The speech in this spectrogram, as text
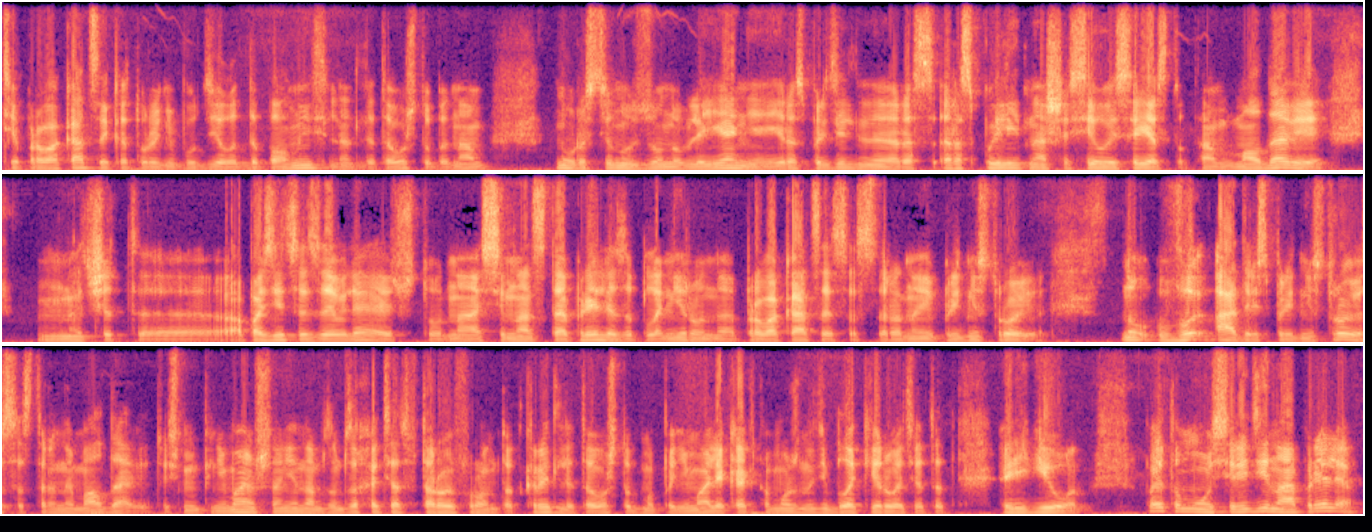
те провокации, которые они будут делать дополнительно для того, чтобы нам ну, растянуть зону влияния и распределить, рас, распылить наши силы и средства. Там в Молдавии Значит, э, оппозиция заявляет, что на 17 апреля запланирована провокация со стороны Приднестровья ну, в адрес Приднестровья со стороны Молдавии. То есть мы понимаем, что они нам захотят второй фронт открыть для того, чтобы мы понимали, как там можно деблокировать этот регион. Поэтому середина апреля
